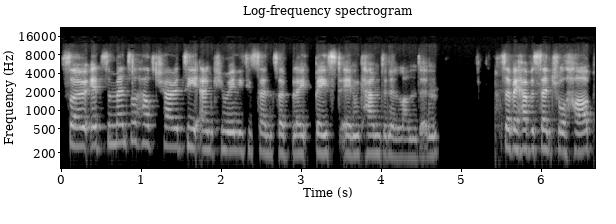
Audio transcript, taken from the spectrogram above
So it's a mental health charity and community centre based in Camden in London. So they have a central hub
